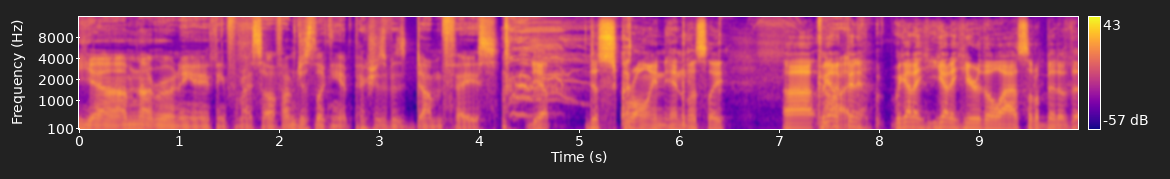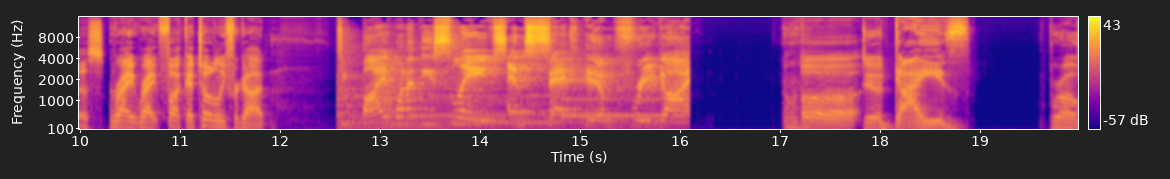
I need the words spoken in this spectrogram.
Yeah, I'm not ruining anything for myself. I'm just looking at pictures of his dumb face. Yep, just scrolling endlessly. Uh, we gotta God. fin- we gotta you gotta hear the last little bit of this. Right, right. Fuck, I totally forgot. to buy one of these slaves and set him free, guys. uh, Dude. guys, Bro.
